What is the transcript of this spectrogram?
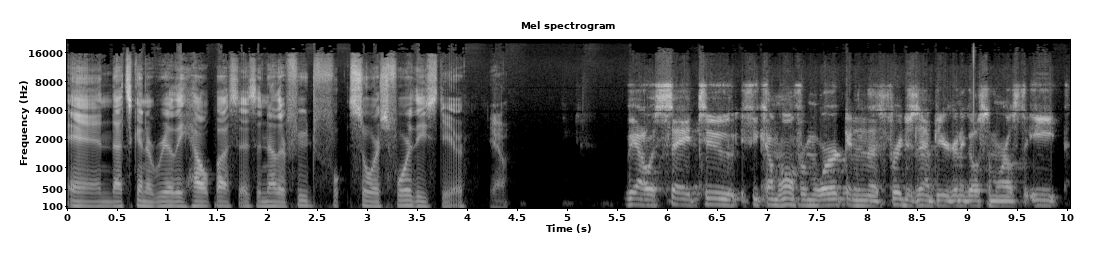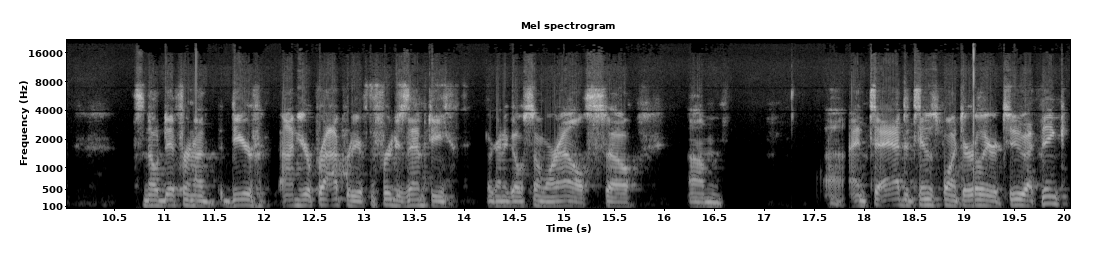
and that's going to really help us as another food f- source for these deer Yeah. We always say too, if you come home from work and the fridge is empty, you're going to go somewhere else to eat. It's no different a deer on your property. If the fridge is empty, they're going to go somewhere else. So, um, uh, and to add to Tim's point earlier too, I think,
